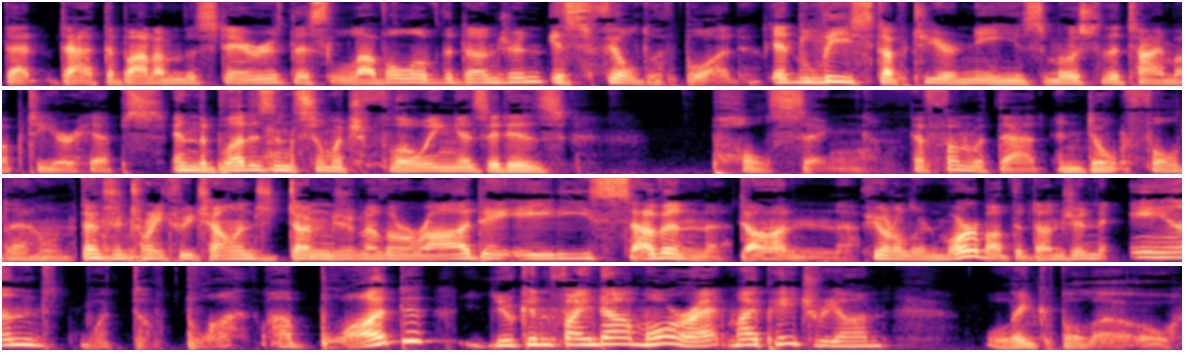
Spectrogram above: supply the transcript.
that, that at the bottom of the stairs, this level of the dungeon is filled with blood. At least up to your knees, most of the time up to your hips. And the blood isn't so much flowing as it is pulsing. Have fun with that and don't fall down. Dungeon 23 Challenge, Dungeon of the Rah, day 87. Done. If you want to learn more about the dungeon and what the blood, uh, blood? You can find out more at my Patreon. Link below.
